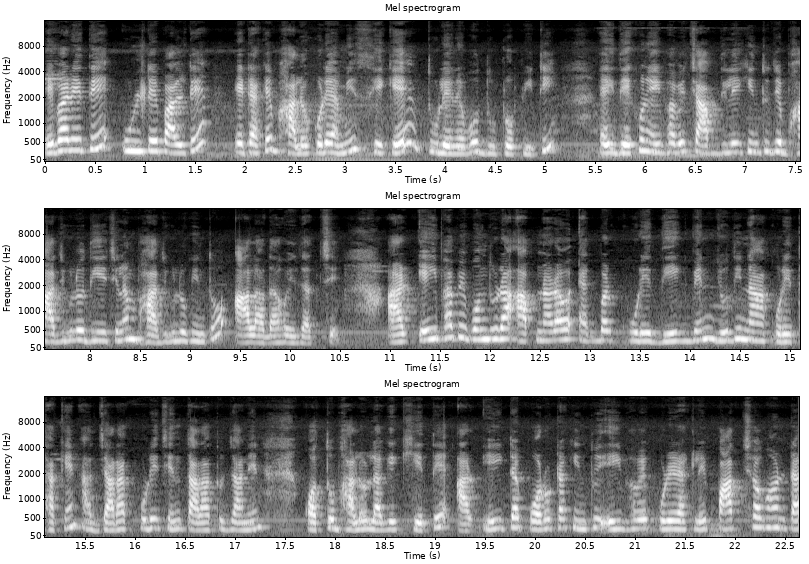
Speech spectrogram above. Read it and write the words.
এবার এতে উল্টে পাল্টে এটাকে ভালো করে আমি সেকে তুলে নেব দুটো পিটি। এই দেখুন, এইভাবে চাপ দিলেই কিন্তু যে ভাজগুলো দিয়েছিলাম, ভাজগুলো কিন্তু আলাদা হয়ে যাচ্ছে। আর এইভাবে বন্ধুরা আপনারাও একবার করে দেখবেন, যদি না করে থাকেন। আর যারা করেছেন, তারা তো জানেন কত ভালো লাগে খেতে। আর এইটা পরোটা কিন্তু এইভাবে করে রাখলে পাঁচ ছ ঘণ্টা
